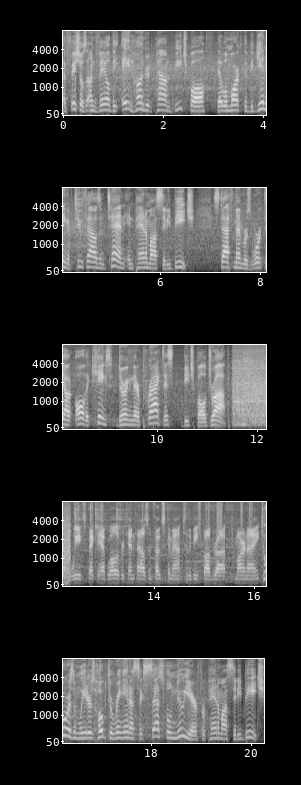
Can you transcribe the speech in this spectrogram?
officials unveiled the 800 pound beach ball that will mark the beginning of 2010 in Panama City Beach. Staff members worked out all the kinks during their practice beach ball drop. We expect to have well over 10,000 folks come out to the beach ball drop tomorrow night. Tourism leaders hope to ring in a successful new year for Panama City Beach.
